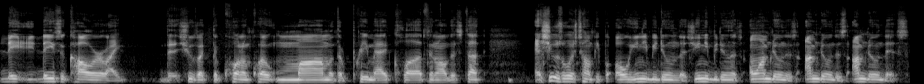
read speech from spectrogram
they they used to call her like that she was like the quote unquote mom of the pre med clubs and all this stuff. And she was always telling people, "Oh, you need to be doing this. You need to be doing this. Oh, I'm doing this. I'm doing this. I'm doing this."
